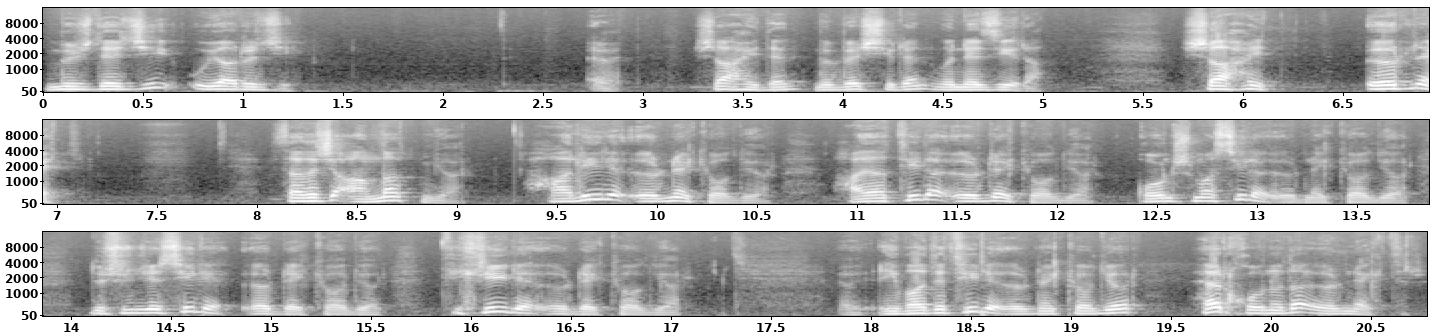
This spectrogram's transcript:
müjdeci, uyarıcı. Evet, şahiden, mübeşşiren ve nezira. Şahit, örnek. Sadece anlatmıyor. Haliyle örnek oluyor. Hayatıyla örnek oluyor. Konuşmasıyla örnek oluyor. Düşüncesiyle örnek oluyor. Fikriyle örnek oluyor. Evet, ibadetiyle örnek oluyor. Her konuda örnektir.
